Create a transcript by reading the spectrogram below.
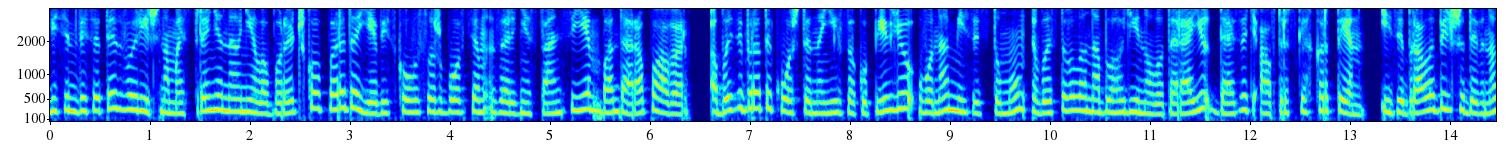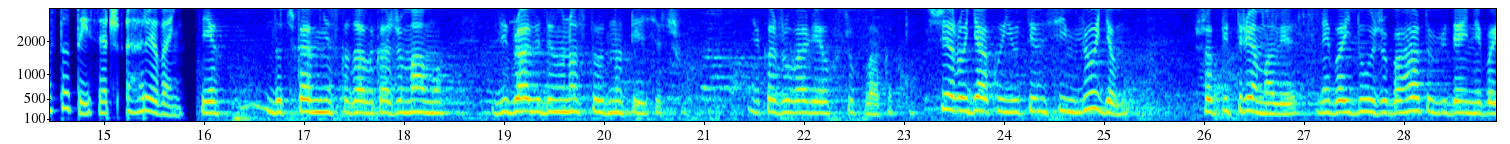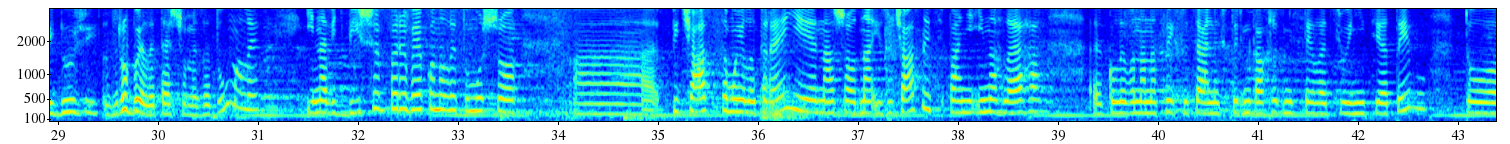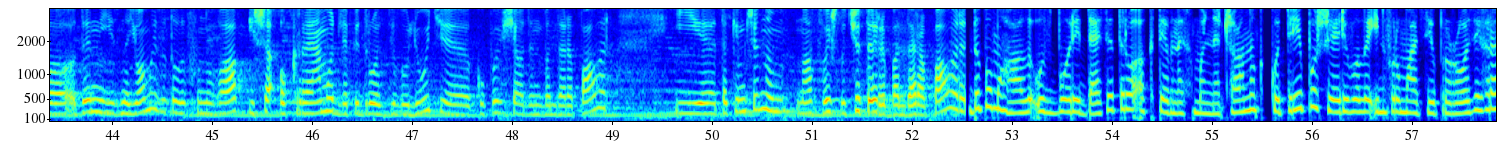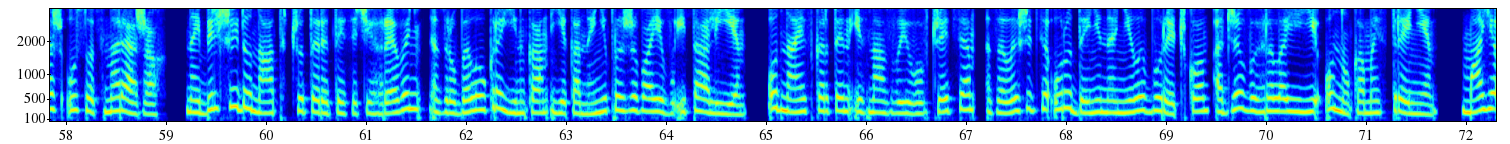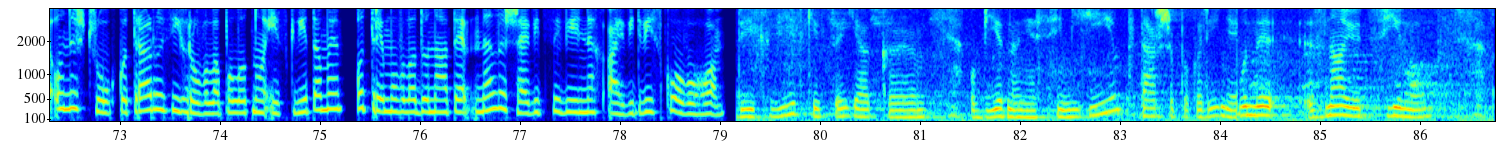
82-річна майстриня Неоніла Боричко передає військовослужбовцям зарядні станції Бандера Павер. Аби зібрати кошти на їх закупівлю, вона місяць тому виставила на благодійну лотерею 10 авторських картин і зібрала більше 90 тисяч гривень. Як дочка мені сказала, каже, мамо, зібрали 91 тисячу. Я кажу, Валя, я хочу плакати. Щиро дякую тим всім людям, що підтримали небайдуже, багато людей небайдужі. зробили те, що ми задумали, і навіть більше перевиконали, тому що е, під час самої лотереї наша одна із учасниць, пані Інна Глега, е, коли вона на своїх соціальних сторінках розмістила цю ініціативу, то один її знайомий зателефонував і ще окремо для підрозділу Людь е, купив ще один Бандера Павер. І таким чином у нас вийшло чотири Бандера Павери. Допомагали у зборі десятеро активних хмельничанок, котрі поширювали інформацію про розіграш у соцмережах. Найбільший донат 4 тисячі гривень зробила українка, яка нині проживає в Італії. Одна із картин із назвою Вовчиця залишиться у родині Неоніли Буричко, адже виграла її онука майстрині. Майя Онищук, котра розігрувала полотно із квітами, отримувала донати не лише від цивільних, а й від військового. Дві квітки це як е, об'єднання сім'ї, старше покоління. Вони знають ціну,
